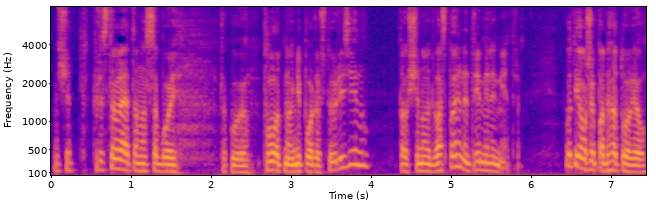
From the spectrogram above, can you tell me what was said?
Значит, представляет она собой такую плотную непористую резину толщиной 2,5-3 мм. Вот я уже подготовил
